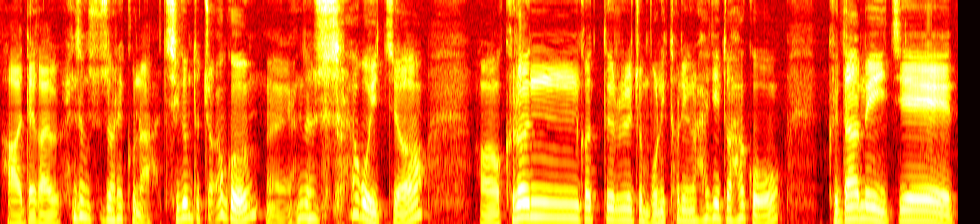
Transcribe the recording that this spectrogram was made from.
아, 내가 횡성수설했구나. 지금도 조금 예, 횡성수설하고 있죠. 어, 그런 것들을 좀 모니터링을 하기도 하고 그 다음에 이제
